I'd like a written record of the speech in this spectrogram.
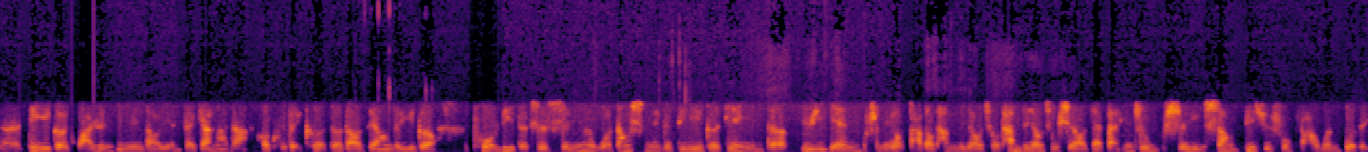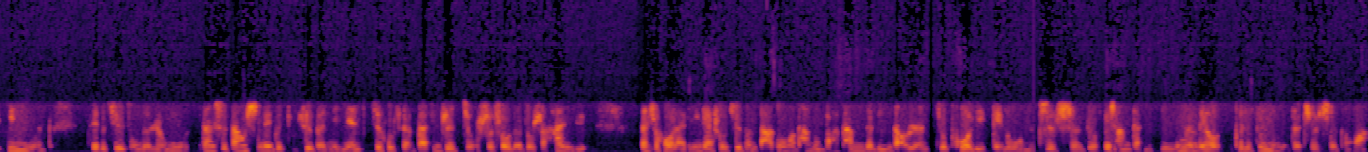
呃，第一个华人移民导演在加拿大和魁北克得到这样的一个破例的支持，因为我当时那个第一个电影的语言是。没有达到他们的要求，他们的要求是。要在百分之五十以上必须说法文或者英文，这个剧中的人物，但是。当时那个剧本里面几乎全百分之九十说的都是。汉语，但是。后来应该说剧本打动了他们把，他们的领导人就破例给了我们支持，就非常感激，因为没有 e e f i l m 的支持的话。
